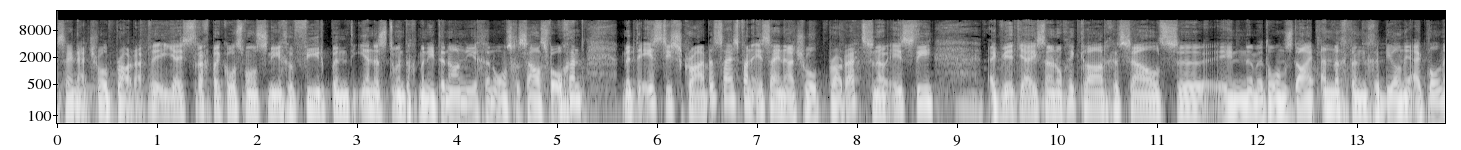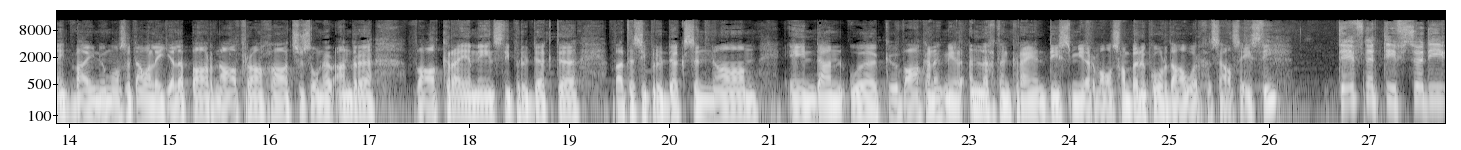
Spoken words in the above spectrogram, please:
SA Natural Product. Jy's terug by Cosmos 94.1 is 20 minute na 9 in ons gesels vanoggend met ST Scriber, sy's van SA Natural Products. Nou ST, ek weet jy's nou nog nie klaar gesels uh, en met ons daai inligting gedeel nie. Ek wil net bynoem ons het nou al 'n hele paar navrae gehad soos onder andere waar kry 'n mens die produkte? Wat is die produk se naam? En dan ook waar kan ek meer inligting kry en dis meer, maar ons gaan binnekort daaroor gesels. Estie? Definitief. So die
